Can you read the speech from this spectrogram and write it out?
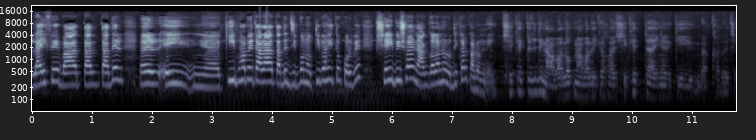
লাইফে বা তা- তাদের এই কীভাবে তারা তাদের জীবন অতিবাহিত করবে সেই বিষয়ে নাক গলানোর অধিকার কারণ নেই। সেক্ষেত্রে যদি নাবালক নাবালিকা হয় সেক্ষেত্রে আইনের কি ব্যাখ্যা রয়েছে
